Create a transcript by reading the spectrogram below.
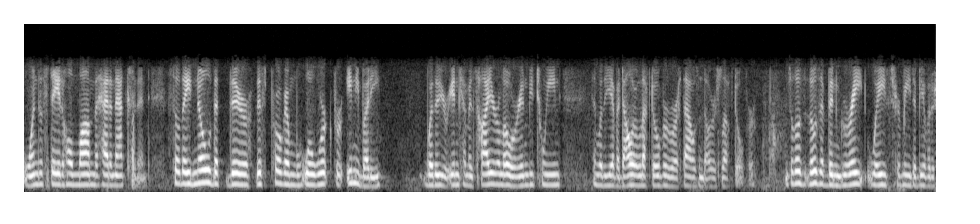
one's a stay-at-home mom that had an accident. So they know that their this program will work for anybody, whether your income is high or low or in between, and whether you have a dollar left over or a thousand dollars left over. And so those those have been great ways for me to be able to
